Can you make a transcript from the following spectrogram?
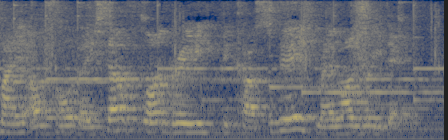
My also my self laundry because today is my laundry day.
